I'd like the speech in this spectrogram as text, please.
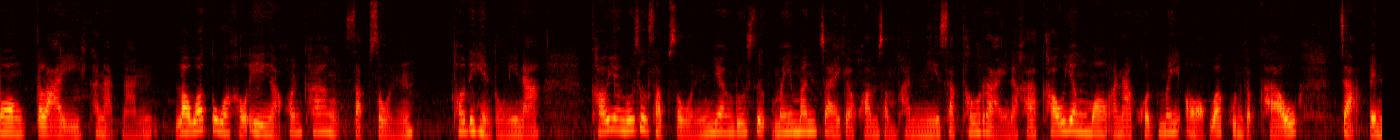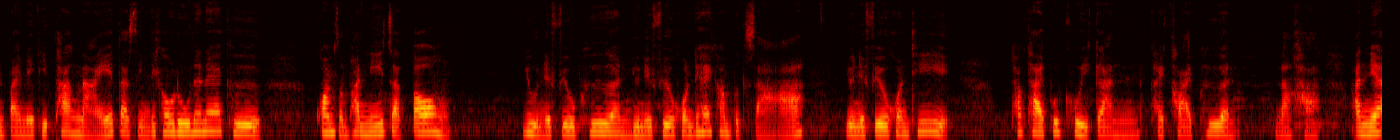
มองไกลขนาดนั้น เราว่าตัวเขาเองอะค่อนข้างสับสน เท่าที่เห็นตรงนี้นะ เขายังรู้สึกสับสน ยังรู้สึกไม่มั่นใจกับความสัมพันธ์นี้สักเท่าไหร่นะคะ เขายังมองอนาคตไม่ออกว่าคุณกับเขา จะเป็นไปในทิศทางไหน แต่สิ่งที่เขารู้แน่ๆคือ ความสัมพันธ์นี้จะต้องอยู่ในฟิลเพื่อน อยู่ในฟิลคนที่ให้คำปรึกษา อยู่ในฟิลคนที่ทักทายพูดคุยกันคล้ายๆเพื่อนนะคะ อันเนี้ย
